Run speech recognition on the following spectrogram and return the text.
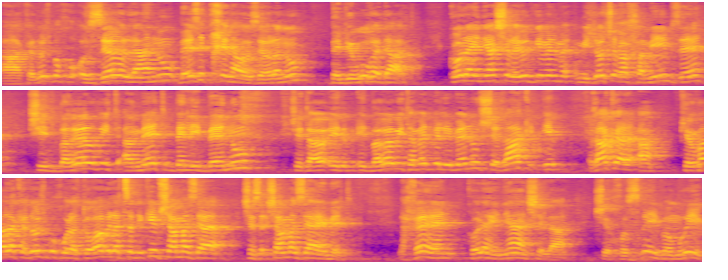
הקדוש ברוך הוא עוזר לנו, באיזה בחינה עוזר לנו? בבירור הדעת. כל העניין של הי"ג מידות של רחמים זה שיתברר ויתעמת בליבנו, שיתברר ויתעמת בליבנו שרק רק הקרבה לקדוש ברוך הוא, לתורה ולצדיקים, שמה זה, שמה זה האמת. לכן כל העניין של ה, שחוזרים ואומרים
